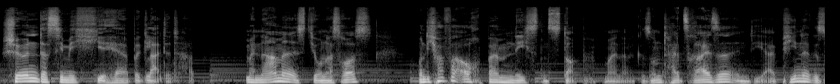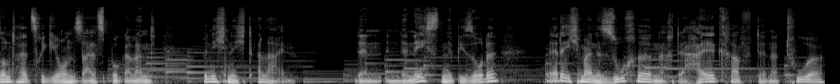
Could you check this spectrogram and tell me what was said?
Schön, dass Sie mich hierher begleitet haben. Mein Name ist Jonas Ross und ich hoffe auch beim nächsten Stop meiner Gesundheitsreise in die alpine Gesundheitsregion Salzburger Land bin ich nicht allein. Denn in der nächsten Episode werde ich meine Suche nach der Heilkraft der Natur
